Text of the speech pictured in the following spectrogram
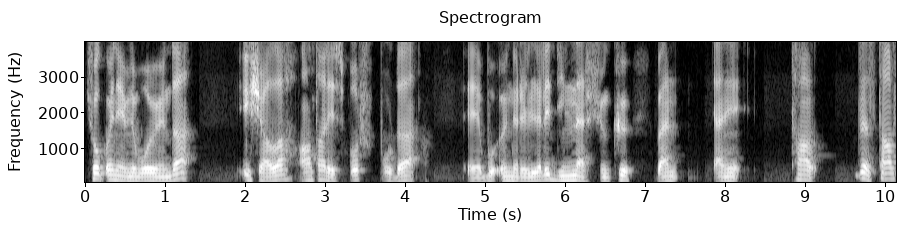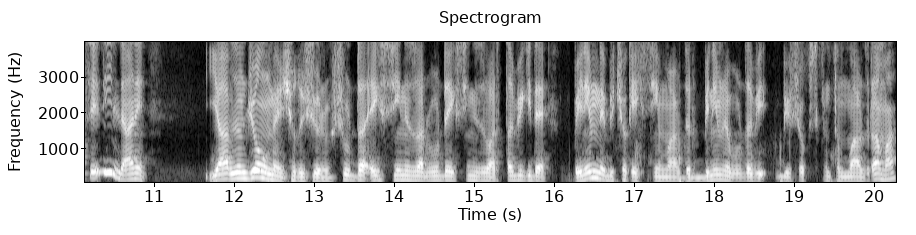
çok önemli bu oyunda. İnşallah Antalyaspor burada e, bu önerileri dinler. Çünkü ben yani ta biraz tavsiye değil de hani yardımcı olmaya çalışıyorum. Şurada eksiğiniz var, burada eksiğiniz var. Tabii ki de benim de birçok eksiğim vardır. Benim de burada bir birçok sıkıntım vardır ama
